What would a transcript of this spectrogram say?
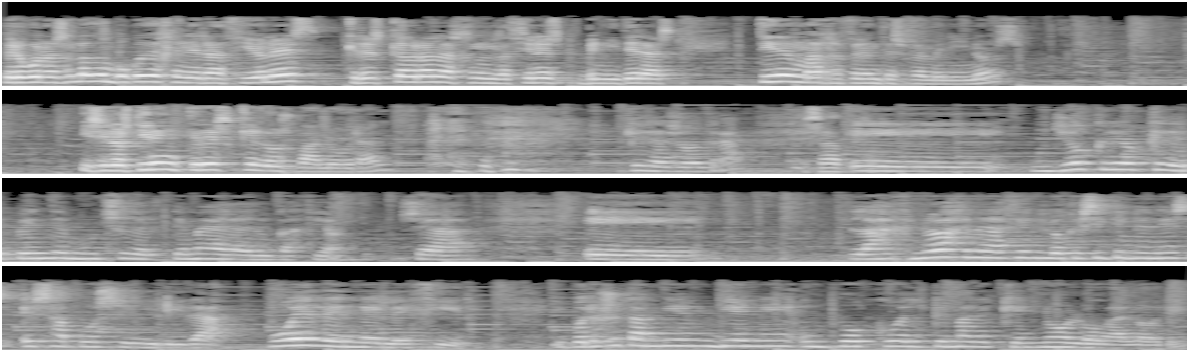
Pero bueno, has hablado un poco de generaciones. ¿Crees que ahora las generaciones venideras tienen más referentes femeninos? Y si los tienen, ¿crees que los valoran? que esa es otra. Eh, yo creo que depende mucho del tema de la educación. O sea, eh, las nuevas generaciones lo que sí tienen es esa posibilidad, pueden elegir. Y por eso también viene un poco el tema de que no lo valoren.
